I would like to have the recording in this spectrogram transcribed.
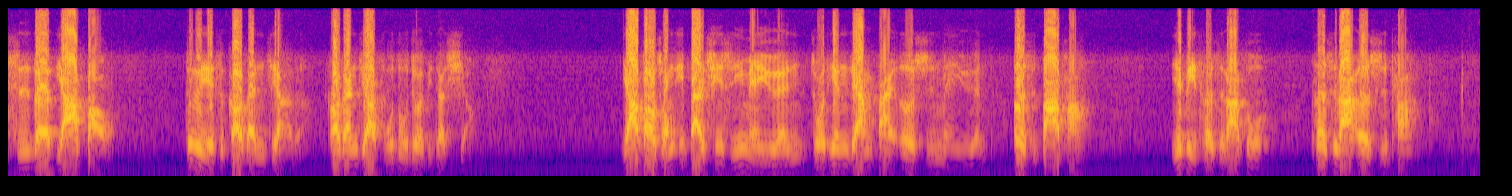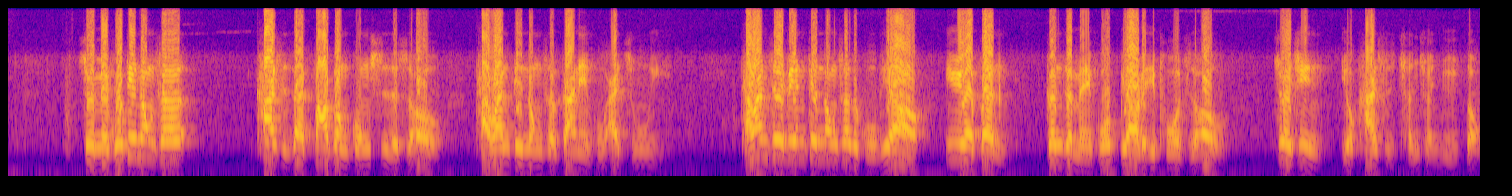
池的雅宝，这个也是高单价的，高单价幅度就会比较小。雅宝从一百七十一美元，昨天两百二十美元，二十八趴，也比特斯拉多，特斯拉二十趴。所以美国电动车开始在发动攻势的时候，台湾电动车概念股爱注意。台湾这边电动车的股票一月份跟着美国飙了一波之后，最近有开始蠢蠢欲动，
